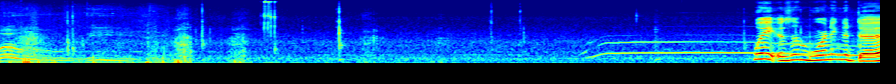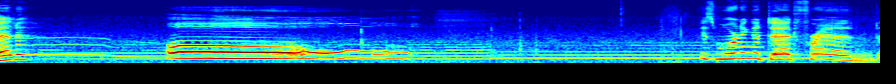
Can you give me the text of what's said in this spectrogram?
Whoa. Wait, isn't Mourning a dead? Oh. Is Mourning a dead friend?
